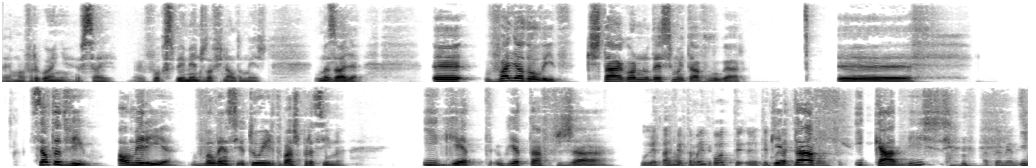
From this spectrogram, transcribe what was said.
É uma vergonha, eu sei. Eu vou receber menos ao final do mês. Mas olha, uh, Valladolid, que está agora no 18 lugar, Uh, Celta de Vigo, Almeria, Valência, estou a ir de baixo para cima. E Get, o Getafe já. O Getafe também pode ter. ter Getafe e Cádiz. E,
